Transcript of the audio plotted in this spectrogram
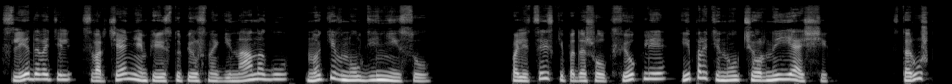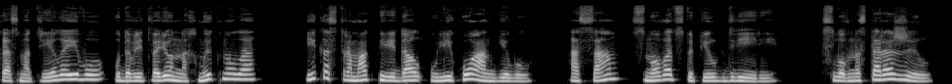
Следователь с ворчанием переступил с ноги на ногу, но кивнул Денису. Полицейский подошел к Фёкле и протянул черный ящик. Старушка осмотрела его, удовлетворенно хмыкнула, и Костромак передал улику ангелу, а сам снова отступил к двери, словно сторожил.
